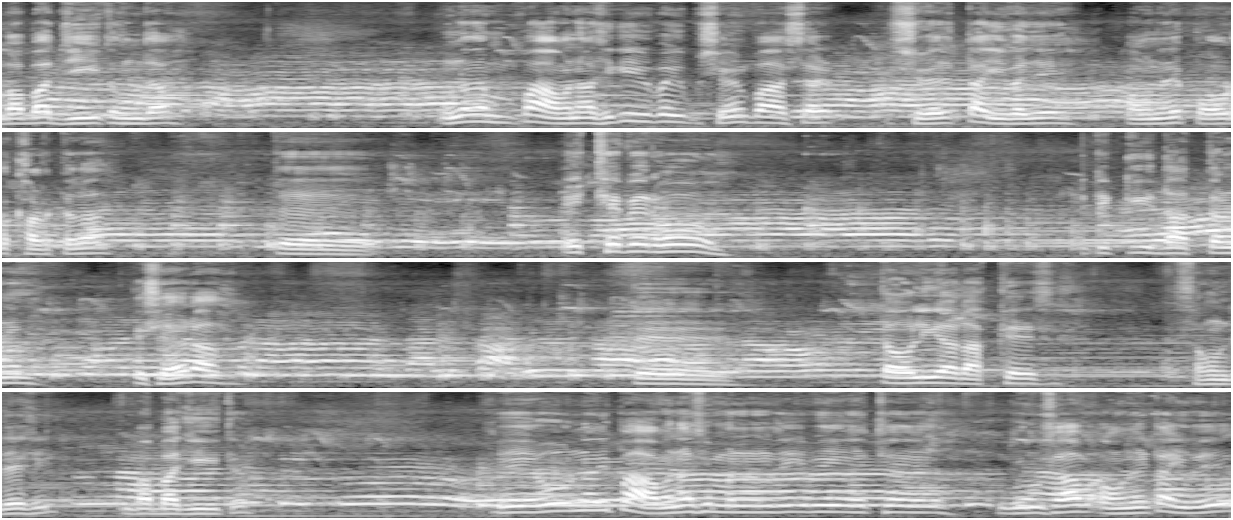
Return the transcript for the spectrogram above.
ਬਾਬਾ ਜੀਤ ਹੁੰਦਾ। ਉਹਨਾਂ ਦਾ ਭਾਵਨਾ ਸੀਗੀ ਵੀ ਭਾਈ ਛੇਵੇਂ ਪਾਤਸ਼ਾਹ ਸਵੇਰੇ 2:30 ਵਜੇ ਆਉਂਦੇ ਨੇ ਪੌੜ ਖੜਕਦਾ ਤੇ ਇੱਥੇ ਫਿਰ ਉਹ ਟਿੱਕੀ ਦਾਤਣ ਕਸ਼ਹਿਰਾ ਤੇ ਤੌਲੀਆ ਰੱਖ ਕੇ ਸੌਂਦੇ ਸੀ ਬਾਬਾ ਜੀਤ। ਤੇ ਉਹ ਉਹਨਾਂ ਦੀ ਭਾਵਨਾ ਸੀ ਮੰਨਣ ਦੀ ਵੀ ਇੱਥੇ ਗੁਰੂ ਸਾਹਿਬ ਆਉਂਦੇ ਢਾਈ ਵਜੇ,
